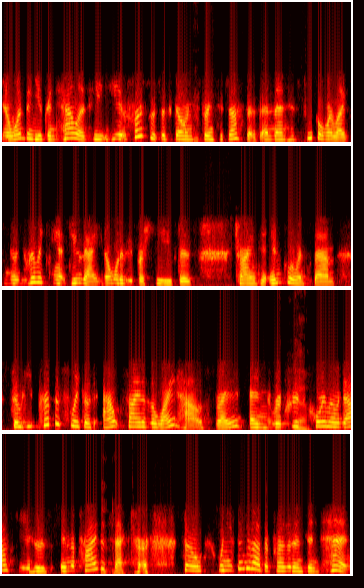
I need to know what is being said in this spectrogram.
you know, one thing you can tell is he, he at first was just going straight to justice, and then his people were like, you know, you really can't do that. You don't want to be perceived as trying to influence them. So he purposefully goes outside of the White House, right, and recruits yeah. Corey Lewandowski, who's in the private mm-hmm. sector. So when you think about the president's intent,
